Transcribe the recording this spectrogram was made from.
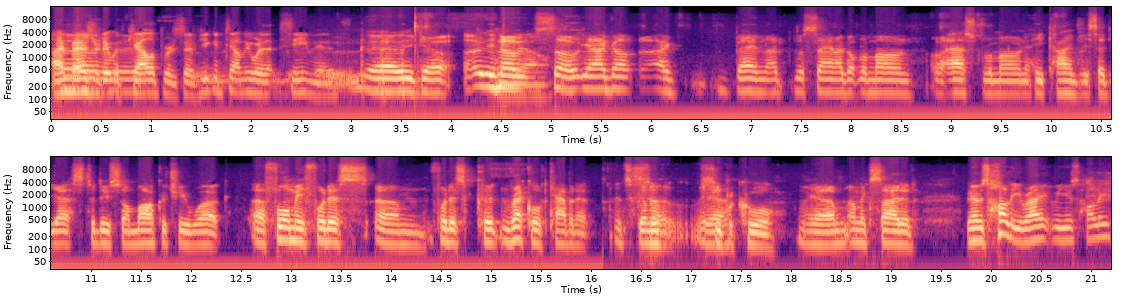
I measured it with Uh, calipers, so if you can tell me where that seam is. Yeah, there you go. Uh, you know, No. so yeah, I got I Ben. I was saying I got Ramon or asked Ramon, and he kindly said yes to do some marquetry work uh, for me for this um, for this record cabinet. It's gonna yeah, Super cool. Yeah. I'm, I'm excited. And it was holly, right? We used holly.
